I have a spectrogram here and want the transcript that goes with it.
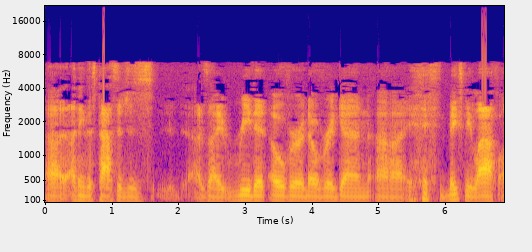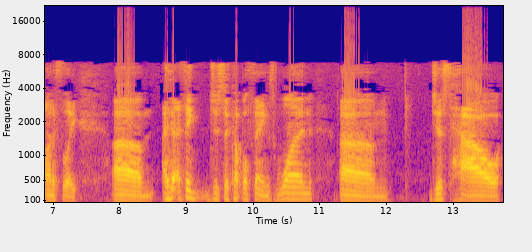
uh, I think this passage is, as I read it over and over again, uh, it makes me laugh. Honestly, um, I, I think just a couple things. One um, just how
